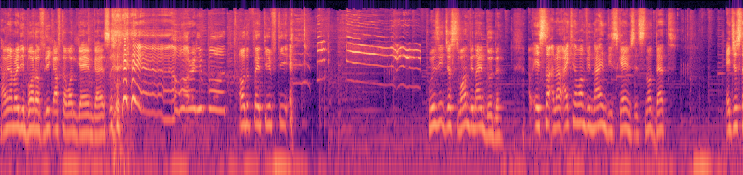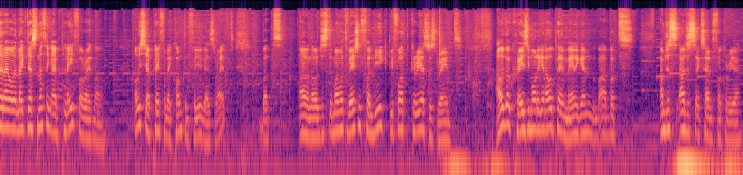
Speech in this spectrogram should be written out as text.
I mean, I'm already bored of League after one game, guys. I'm already bored. I want to play TFT. Who is he? Just 1v9 dude. It's not, I can 1v9 these games, it's not that. It's just that I, like, there's nothing I play for right now. Obviously I play for, like, content for you guys, right? But, I don't know, just my motivation for League before career is just drained. I will go crazy mode again, I will play main again, uh, but I'm just, I'm just excited for Korea.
